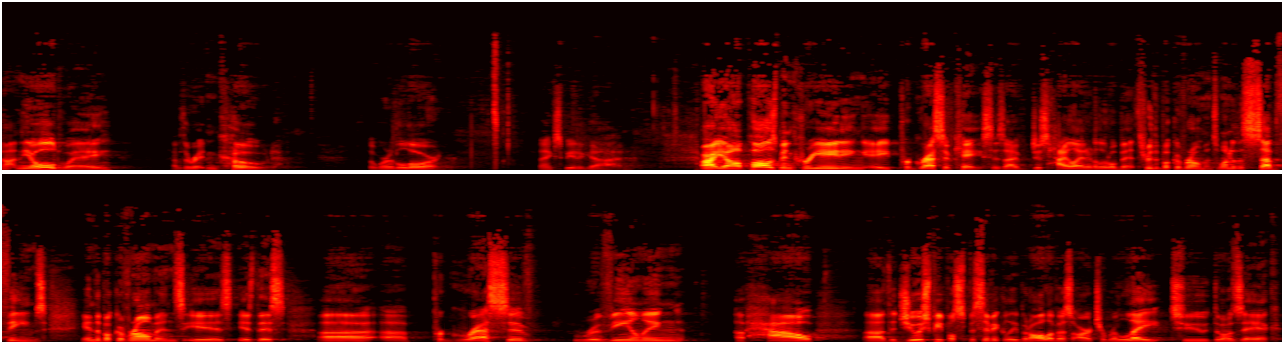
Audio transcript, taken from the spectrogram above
not in the old way of the written code. The word of the Lord. Thanks be to God. All right, y'all. Paul has been creating a progressive case, as I've just highlighted a little bit, through the book of Romans. One of the sub themes in the book of Romans is, is this uh, uh, progressive revealing of how uh, the Jewish people specifically, but all of us, are to relate to the Mosaic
